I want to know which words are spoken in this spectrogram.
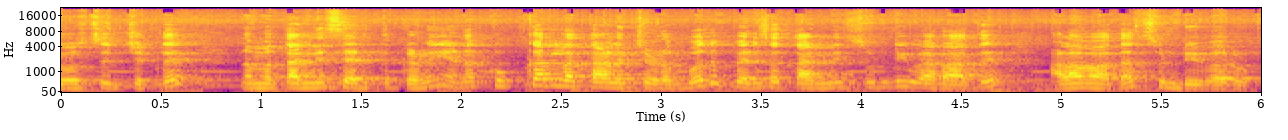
யோசிச்சுட்டு நம்ம தண்ணி சேர்த்துக்கணும். ஏன்னா குக்கரில் தாளித்து விடும்போது பெருசாக தண்ணி சுண்டி வராது அளவாக தான் சுண்டி வரும்.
